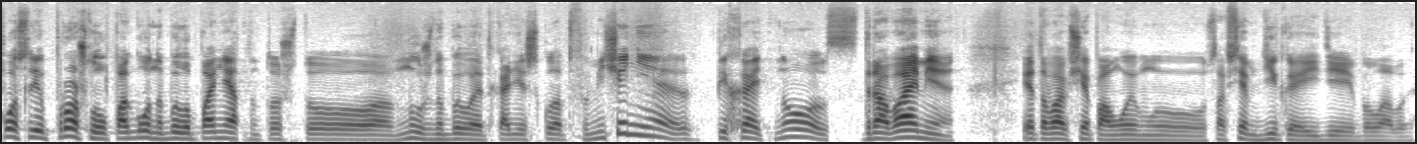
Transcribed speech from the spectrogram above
после прошлого погона было понятно то, что нужно было это, конечно, куда-то в помещение пихать, но с дровами это вообще, по-моему, совсем дикая идея была бы.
